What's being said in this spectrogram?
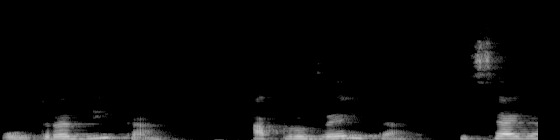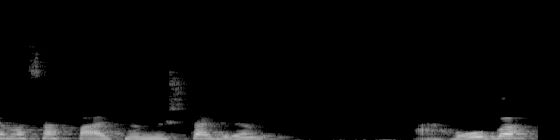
Outra dica: aproveita e segue a nossa página no Instagram, arroba.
